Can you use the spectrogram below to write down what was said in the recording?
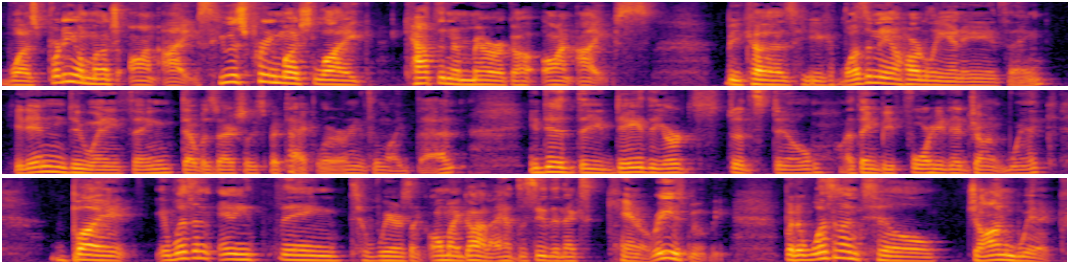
was pretty much on ice. He was pretty much like Captain America on ice because he wasn't in hardly in anything. He didn't do anything that was actually spectacular or anything like that. He did the Day the Earth Stood Still, I think, before he did John Wick, but it wasn't anything to where it's like, oh my god, I have to see the next Keanu Reeves movie. But it wasn't until John Wick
